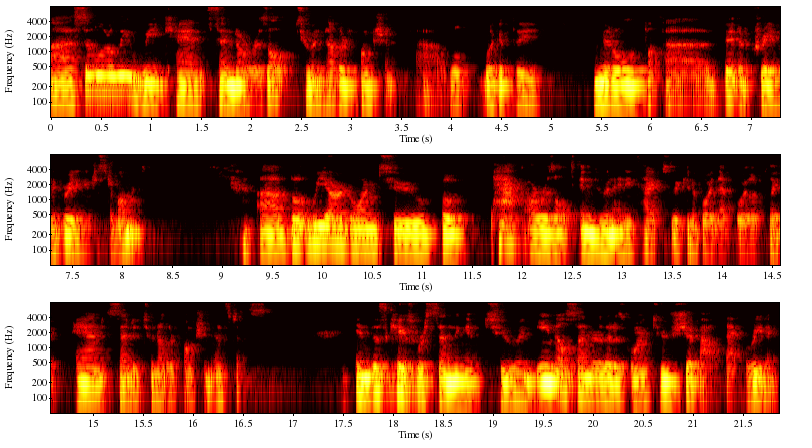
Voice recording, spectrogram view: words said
Uh, similarly, we can send our result to another function. Uh, we'll look at the middle uh, bit of creating the greeting in just a moment. Uh, but we are going to both pack our result into an any type so we can avoid that boilerplate and send it to another function instance. In this case, we're sending it to an email sender that is going to ship out that greeting.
